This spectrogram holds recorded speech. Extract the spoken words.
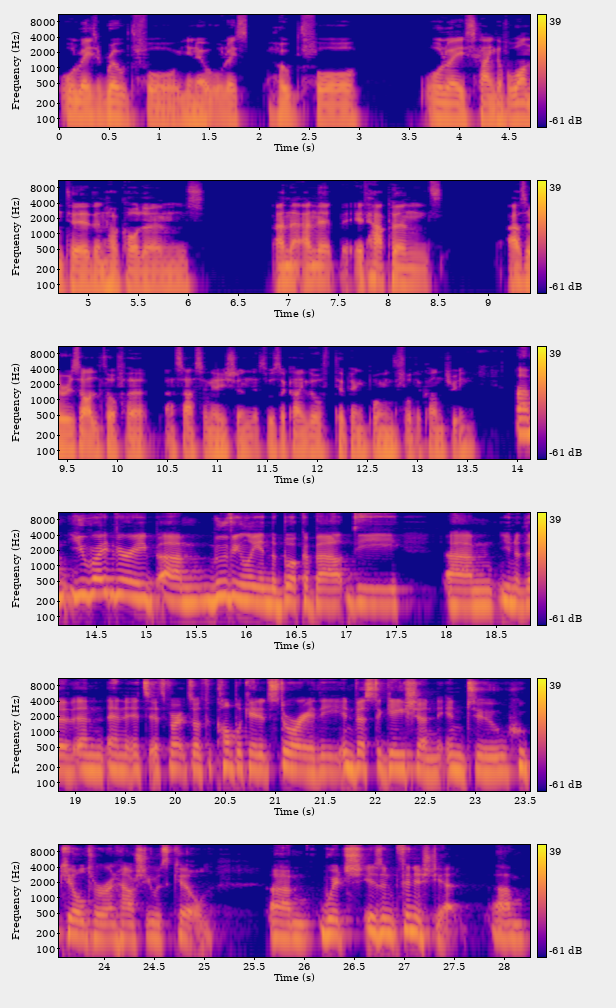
always wrote for, you know, always hoped for, always kind of wanted in her columns. And, and it, it happened as a result of her assassination. This was a kind of tipping point for the country. Um, you write very um, movingly in the book about the um, you know the and and it's it's very it's a complicated story the investigation into who killed her and how she was killed um, which isn't finished yet. Um,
